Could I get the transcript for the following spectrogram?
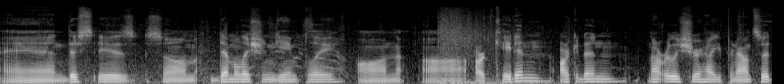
And this is some demolition gameplay on uh, Arkaden, Arkaden, not really sure how you pronounce it.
